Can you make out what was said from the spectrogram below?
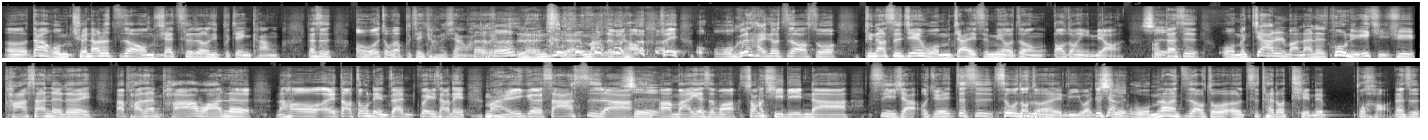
呃，当然我们全都都知道，我们现在吃的东西不健康，但是偶尔总要不健康一下嘛，对不对？人是人嘛，对不对？哈，所以我我跟孩子都知道说，平常时间我们家里是没有这种包装饮料，是，但是我们假日嘛，男的妇女一起去爬山的，对不对？啊，爬山爬完了，然后哎到终点站便利商店买一个沙士啊，是啊，买一个什么双麒麟呐。啊，试一下，我觉得这是生活中总会很例外。就像我们当然知道说，呃，吃太多甜的不好，但是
